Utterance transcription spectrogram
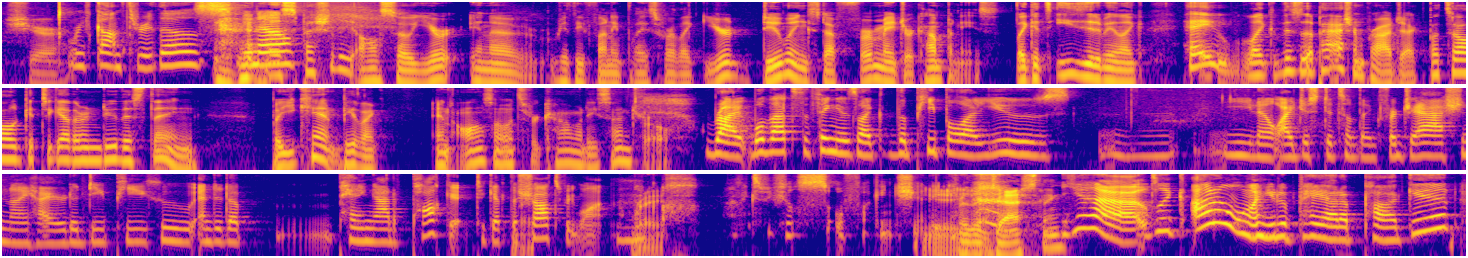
Sure. We've gone through those, you know. Especially also, you're in a really funny place where like you're doing stuff for major companies. Like it's easy to be like, hey, like this is a passion project. Let's all get together and do this thing. But you can't be like, and also it's for Comedy Central. Right. Well, that's the thing is like the people I use. You know, I just did something for Jash, and I hired a DP who ended up paying out of pocket to get the shots we want. I'm like, Right. "Ugh, that makes me feel so fucking shitty. For the Jash thing? Yeah, it's like I don't want you to pay out of pocket.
